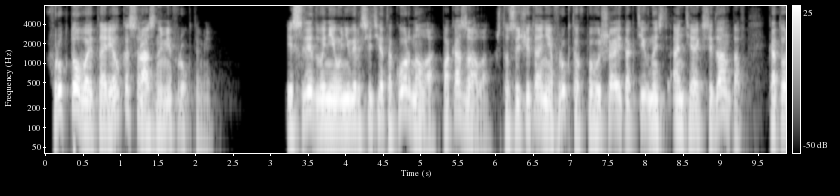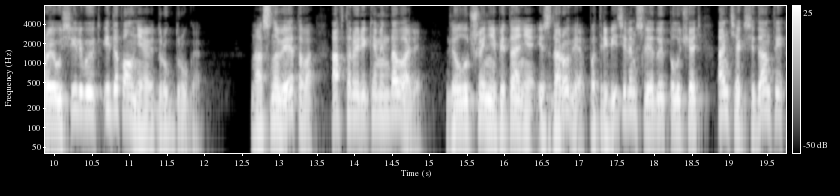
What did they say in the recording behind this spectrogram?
Фруктовая тарелка с разными фруктами. Исследование университета Корнелла показало, что сочетание фруктов повышает активность антиоксидантов, которые усиливают и дополняют друг друга. На основе этого авторы рекомендовали, для улучшения питания и здоровья потребителям следует получать антиоксиданты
